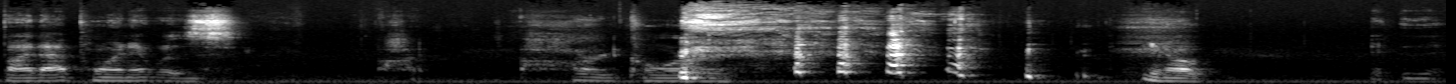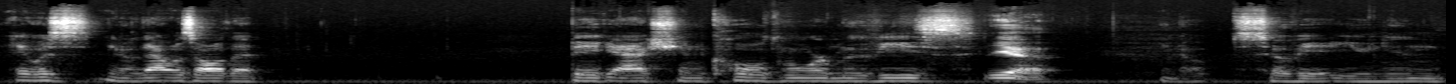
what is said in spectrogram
by that point it was h- hardcore you know it, it was you know that was all the big action cold war movies Yeah. you know soviet union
